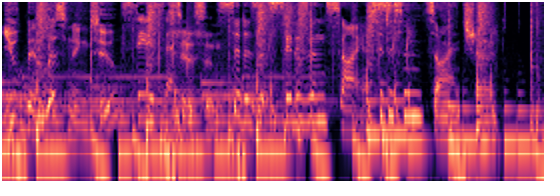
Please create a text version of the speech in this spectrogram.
You've been listening to Citizen. Citizen. Citizen. Citizen Science. Citizen Science Show.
